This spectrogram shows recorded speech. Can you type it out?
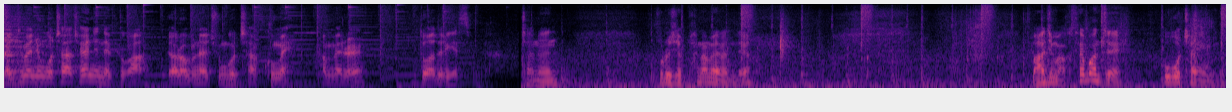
맨투맨 중고차 최현진 대표가 여러분의 중고차 구매 판매를 도와드리겠습니다. 저는 포르쉐 파나메라인데요. 마지막 세 번째 후보 차량입니다.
